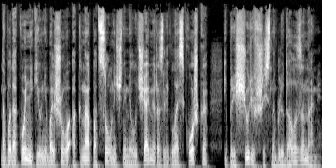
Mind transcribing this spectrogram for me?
На подоконнике у небольшого окна под солнечными лучами разлеглась кошка и, прищурившись, наблюдала за нами.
